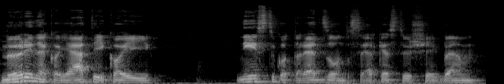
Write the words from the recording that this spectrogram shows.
Murraynek a játékai, néztük ott a Red Zone-t a szerkesztőségben,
